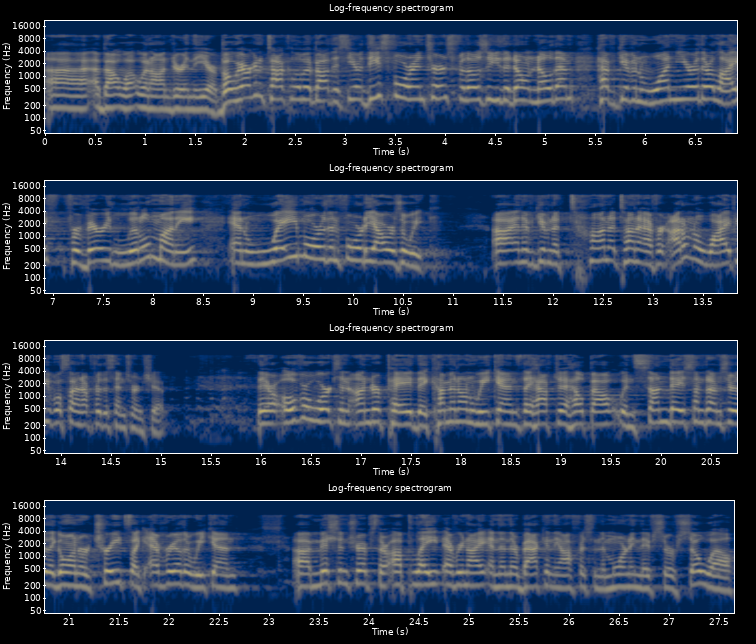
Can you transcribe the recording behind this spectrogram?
uh, about what went on during the year. But we are going to talk a little bit about this year. These four interns, for those of you that don't know them, have given one year of their life for very little money and way more than 40 hours a week uh, and have given a ton, a ton of effort. I don't know why people sign up for this internship. They are overworked and underpaid. They come in on weekends. They have to help out when Sundays. Sometimes here they go on retreats like every other weekend. Uh, mission trips. They're up late every night and then they're back in the office in the morning. They've served so well.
